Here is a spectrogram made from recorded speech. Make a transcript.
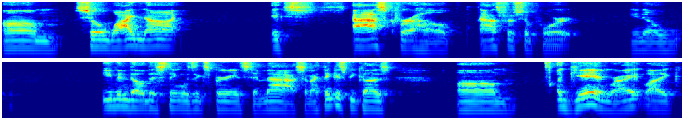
Um, so why not ex- ask for help, ask for support, you know, even though this thing was experienced in mass. And I think it's because, um, again, right, like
